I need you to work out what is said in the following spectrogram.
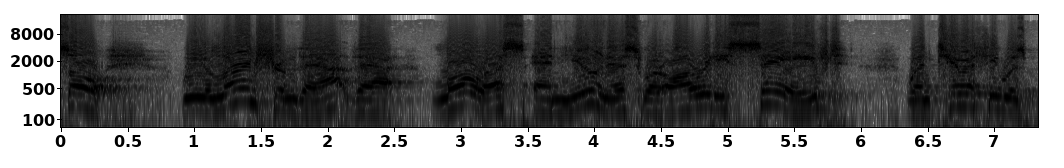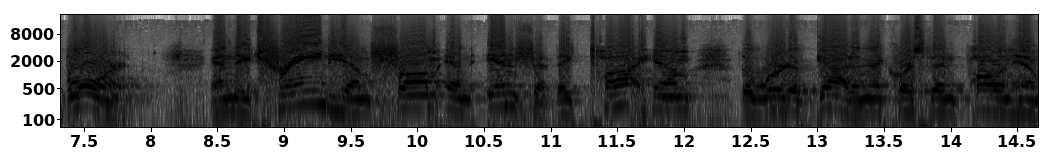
So we learn from that that Lois and Eunice were already saved when Timothy was born and they trained him from an infant. They taught him the Word of God. And then, of course, then Paul and him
